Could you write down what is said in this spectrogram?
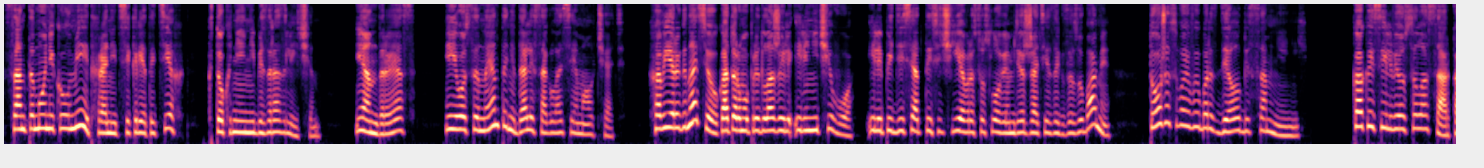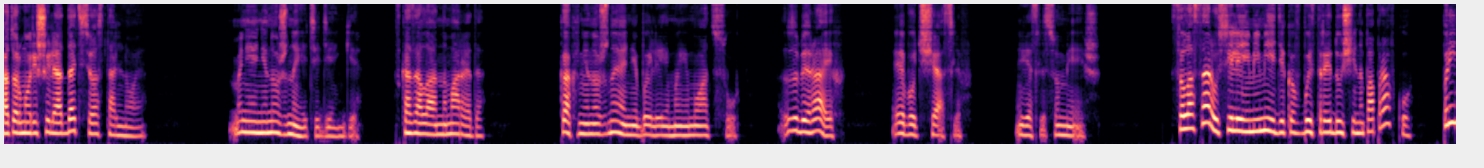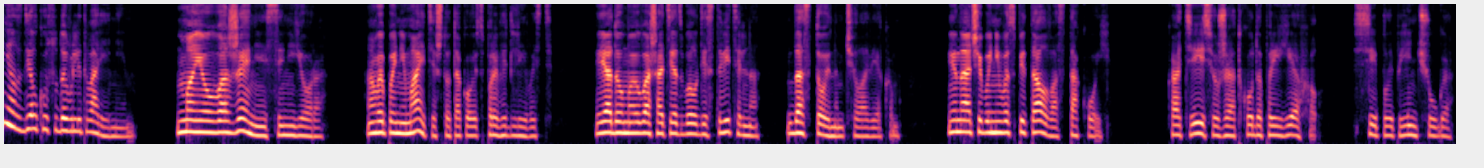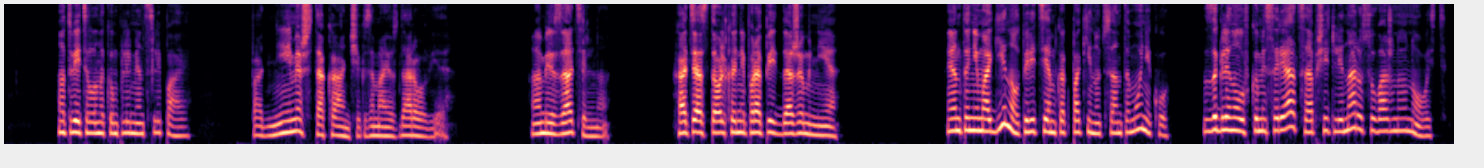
Санта-Моника умеет хранить секреты тех, кто к ней не безразличен. И Андреас, и его сын Энтони дали согласие молчать. Хавьер Игнасио, которому предложили или ничего, или 50 тысяч евро с условием держать язык за зубами, тоже свой выбор сделал без сомнений. Как и Сильвио Саласар, которому решили отдать все остальное. «Мне не нужны эти деньги», — сказала Анна Мореда. «Как не нужны они были и моему отцу. Забирай их и будь счастлив, если сумеешь». Саласар усилиями медиков, быстро идущий на поправку, принял сделку с удовлетворением. «Мое уважение, сеньора. Вы понимаете, что такое справедливость? Я думаю, ваш отец был действительно достойным человеком. Иначе бы не воспитал вас такой. Катись уже, откуда приехал, сиплый пьянчуга», — ответила на комплимент слепая. Поднимешь стаканчик за мое здоровье? Обязательно. Хотя столько не пропить даже мне. Энтони Магинал перед тем, как покинуть Санта-Монику, заглянул в комиссариат сообщить Линарусу важную новость.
